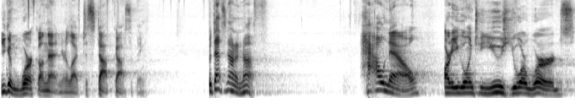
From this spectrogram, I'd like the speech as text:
You can work on that in your life to stop gossiping. But that's not enough. How now are you going to use your words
